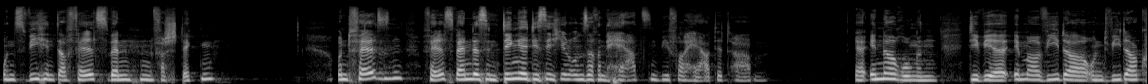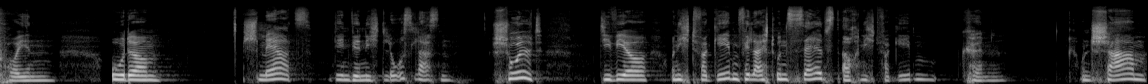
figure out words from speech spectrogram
uns wie hinter Felswänden verstecken? Und Felsen, Felswände sind Dinge, die sich in unseren Herzen wie verhärtet haben. Erinnerungen, die wir immer wieder und wieder käuen. Oder Schmerz, den wir nicht loslassen. Schuld, die wir nicht vergeben, vielleicht uns selbst auch nicht vergeben können. Und Scham,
